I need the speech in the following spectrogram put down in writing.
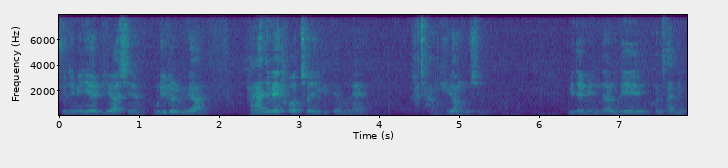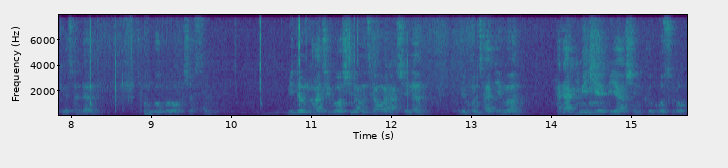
주님이 예비하시는 우리를 위한 하나님의 거처이기 때문에 가장 귀한 곳입니다. 믿음 있는 우리 권사님께서는 천국으로 가셨습니다. 믿음 가지고 신앙생활 하시는 우리 권사님은 하나님이 예비하신 그곳으로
